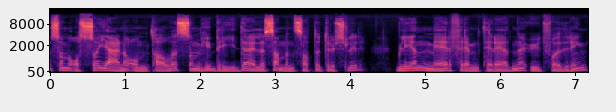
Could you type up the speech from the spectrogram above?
som også gjerne omtales som hybride eller sammensatte trusler, bli en mer fremtredende utfordring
